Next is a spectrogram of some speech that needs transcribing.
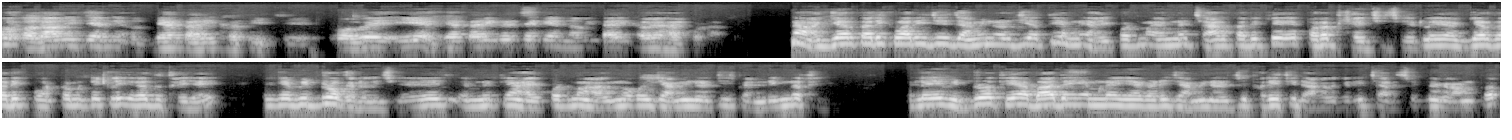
તો અગાઉની જે એમની અગિયાર તારીખ હતી છે તો હવે એ અગિયાર તારીખ છે કે નવી તારીખ હવે હાઈકોર્ટ ના અગિયાર તારીખ વાળી જે જામીન અરજી હતી એમને હાઈકોર્ટમાં એમને ચાર તારીખે એ પરત ખેંચી છે એટલે અગિયાર તારીખ ઓટોમેટિકલી રદ થઈ જાય. કે વિડ્રો કરેલી છે. એમને ત્યાં હાઈકોર્ટમાં હાલમાં કોઈ જામીન અરજી પેન્ડિંગ નથી. એટલે એ વિડ્રો થયા બાદ અહીં એમને અહીંયા આગળ જામીન અરજી ફરીથી દાખલ કરી ચાર્જશીટના ગ્રાઉન્ડ પર.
